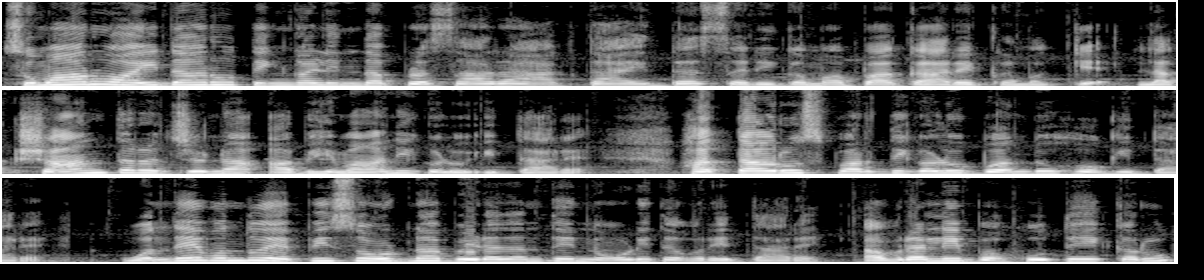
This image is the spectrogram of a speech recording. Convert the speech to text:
ಸುಮಾರು ಐದಾರು ತಿಂಗಳಿಂದ ಪ್ರಸಾರ ಆಗ್ತಾ ಇದ್ದ ಸರಿಗಮಪ ಕಾರ್ಯಕ್ರಮಕ್ಕೆ ಲಕ್ಷಾಂತರ ಜನ ಅಭಿಮಾನಿಗಳು ಇದ್ದಾರೆ. ಹತ್ತಾರು ಸ್ಪರ್ಧಿಗಳು ಬಂದು ಹೋಗಿದ್ದಾರೆ. ಒಂದೇ ಒಂದು ಎಪಿಸೋಡ್ನ ಬಿಡದಂತೆ ನೋಡಿದವರಿದ್ದಾರೆ. ಅವರಲ್ಲಿ ಬಹುತೇಕರು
